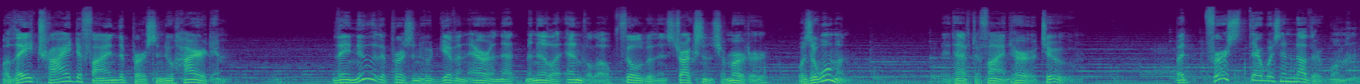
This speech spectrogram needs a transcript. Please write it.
Well, they tried to find the person who hired him. They knew the person who'd given Aaron that manila envelope filled with instructions for murder was a woman. They'd have to find her, too. But first, there was another woman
